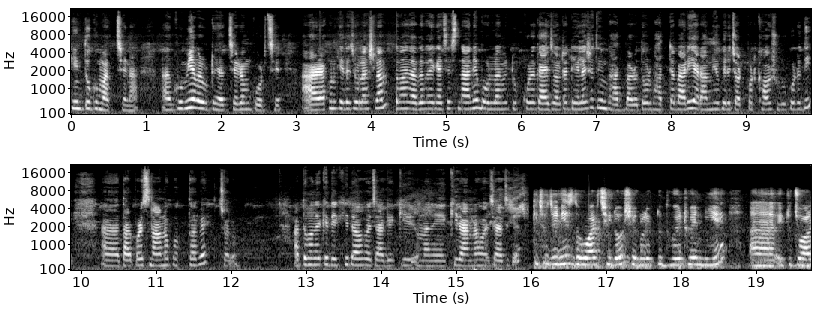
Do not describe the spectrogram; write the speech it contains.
কিন্তু ঘুমাচ্ছে না। ঘুমিয়ে আবার উঠে যাচ্ছে, এরম করছে। আর এখন খেতে চলে আসলাম। তোমার দাদাভাই গেছে স্নানে, বলল আমি টুক করে গায়ে জলটা ঢেলে আসে তুমি ভাত বাড়ো। তোর ভাতটা বাড়ি আর আমিও ফিরে চটপট খাওয়া শুরু করে দিই। তারপরে স্নানও করতে হবে। চলো। আর তোমাদেরকে দেখিয়ে দেওয়া হয়েছে আগে কি মানে কি রান্না হয়েছে আজকে? কিছু জিনিস ধোয়ার ছিল, সেগুলো একটু ধুয়ে ঠুয়ে নিয়ে একটু জল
